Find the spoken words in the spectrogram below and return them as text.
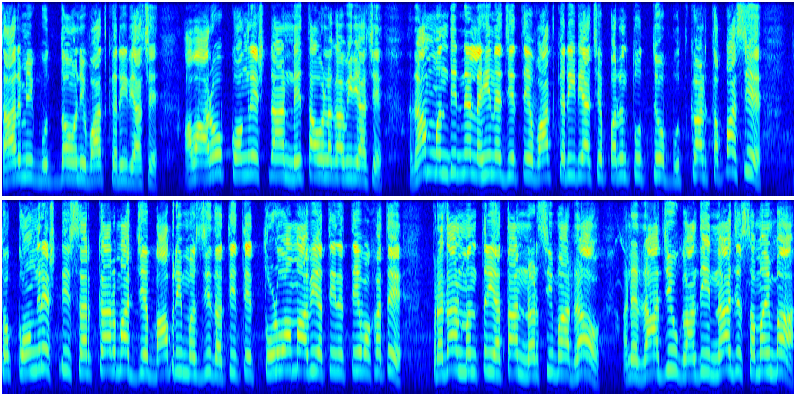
ધાર્મિક મુદ્દાઓની વાત કરી રહ્યા છે. આવા આરોપ કોંગ્રેસના નેતાઓ લગાવી રહ્યા છે. રામ મંદિરને લઈને જે તે વાત કરી રહ્યા છે, પરંતુ તેઓ ભૂતકાળ તપાસીએ તો કોંગ્રેસની સરકારમાં જે બાબરી મસ્જિદ હતી તે તોડવામાં આવી હતી અને તે વખતે પ્રધાનમંત્રી હતા નરસિંહા રાવ અને રાજીવ ગાંધીના જ સમયમાં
